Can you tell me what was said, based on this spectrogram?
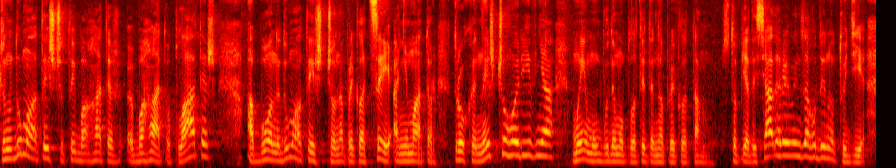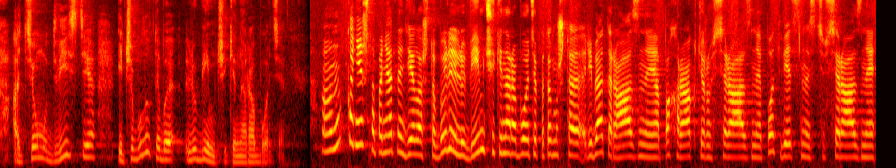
Чи не думала ти, що ти багато, багато платиш, або не думала ти, що, наприклад, цей аніматор трохи нижчого рівня, ми йому будемо платити, наприклад, там 150 гривень за годину тоді, а цьому 200. І чи були в тебе любімчики на роботі? А, Ну, конечно, понятное дело, что были любимчики на работе, потому что ребята разные, по характеру все разные, по ответственности все разные.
